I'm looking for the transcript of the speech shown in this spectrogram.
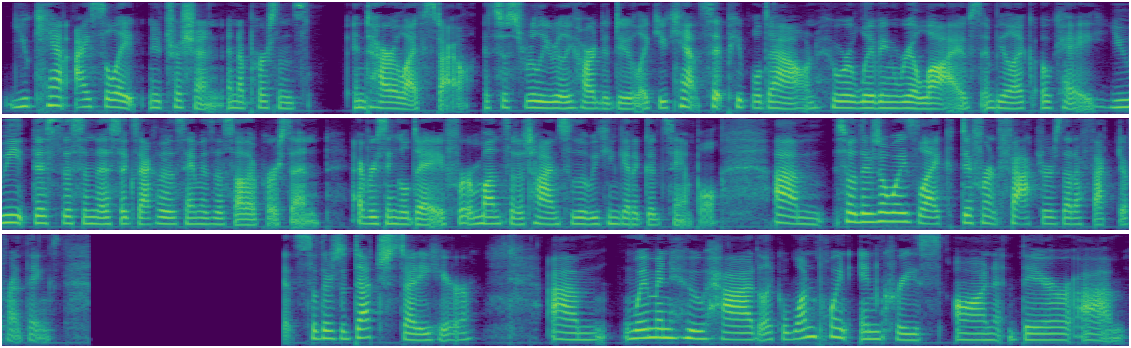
you can't isolate nutrition in a person's entire lifestyle. It's just really, really hard to do. Like you can't sit people down who are living real lives and be like, okay, you eat this, this, and this exactly the same as this other person every single day for months at a time so that we can get a good sample. Um, so there's always like different factors that affect different things. So there's a Dutch study here. Um, women who had like a one point increase on their um,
